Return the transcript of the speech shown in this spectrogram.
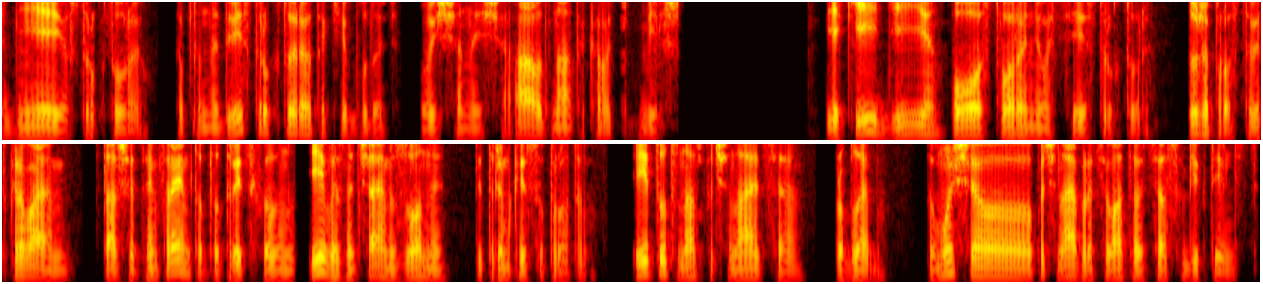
однією структурою. Тобто не дві структури такі будуть вища нижча, а одна така от більша. Які дії по створенню ось цієї структури? Дуже просто відкриваємо старший таймфрейм, тобто 30 хвилин, і визначаємо зони підтримки і супротиву. І тут у нас починається проблема. Тому що починає працювати ось ця суб'єктивність.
